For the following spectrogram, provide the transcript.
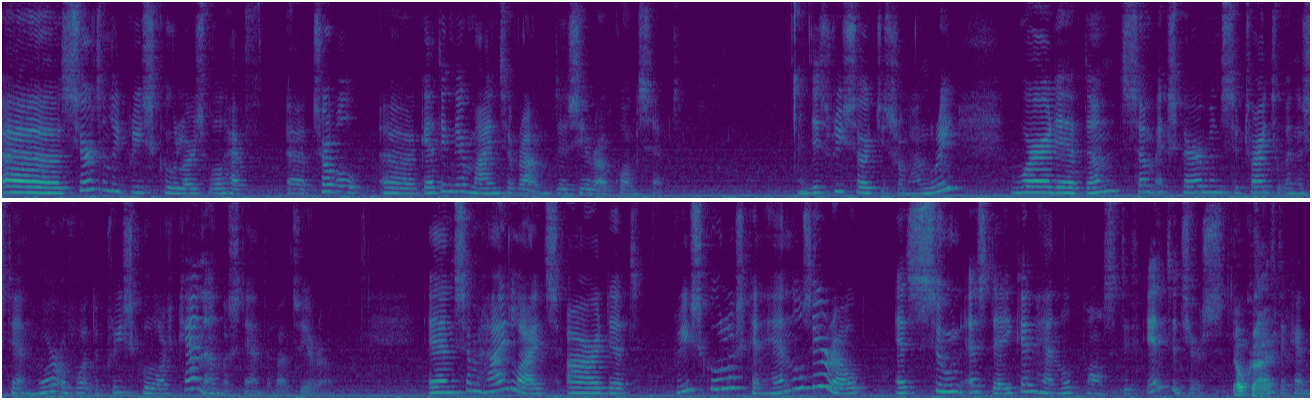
Uh, certainly, preschoolers will have uh, trouble uh, getting their minds around the zero concept. And this research is from Hungary, where they have done some experiments to try to understand more of what the preschoolers can understand about zero. And some highlights are that preschoolers can handle zero as soon as they can handle positive integers. So Okay. if they can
